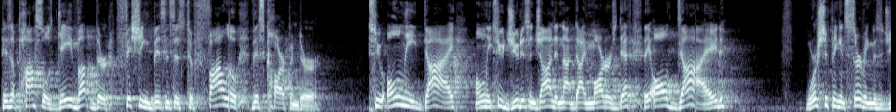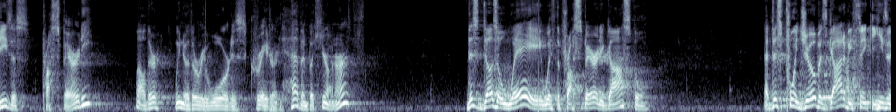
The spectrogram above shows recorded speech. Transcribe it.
His apostles gave up their fishing businesses to follow this carpenter to only die. Only two, Judas and John, did not die martyr's death. They all died worshiping and serving this Jesus. Prosperity? Well, we know their reward is greater in heaven, but here on earth? This does away with the prosperity gospel. At this point, Job has got to be thinking, he's a,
